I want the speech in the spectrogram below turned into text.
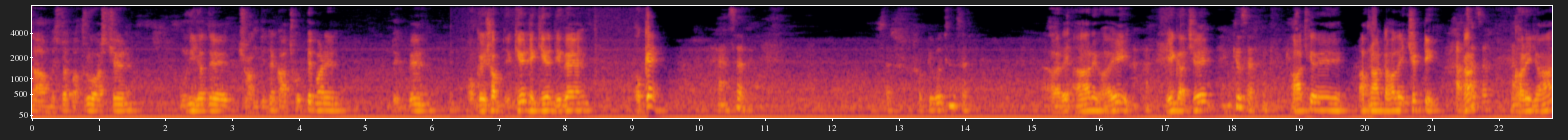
কর্তা মিস্টার পাত্র আসছেন উনি যাতে শান্তিতে কাজ করতে পারেন দেখবেন। ওকে সব দেখিয়ে দেখিয়ে দিবেন। ওকে? হ্যাঁ স্যার। স্যার সত্যি বলছেন স্যার? আরে আরে ভাই ঠিক আছে। Thank you sir. আজকে আপনার তাহলে ছুट्टी আচ্ছা স্যার। ঘরে যান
